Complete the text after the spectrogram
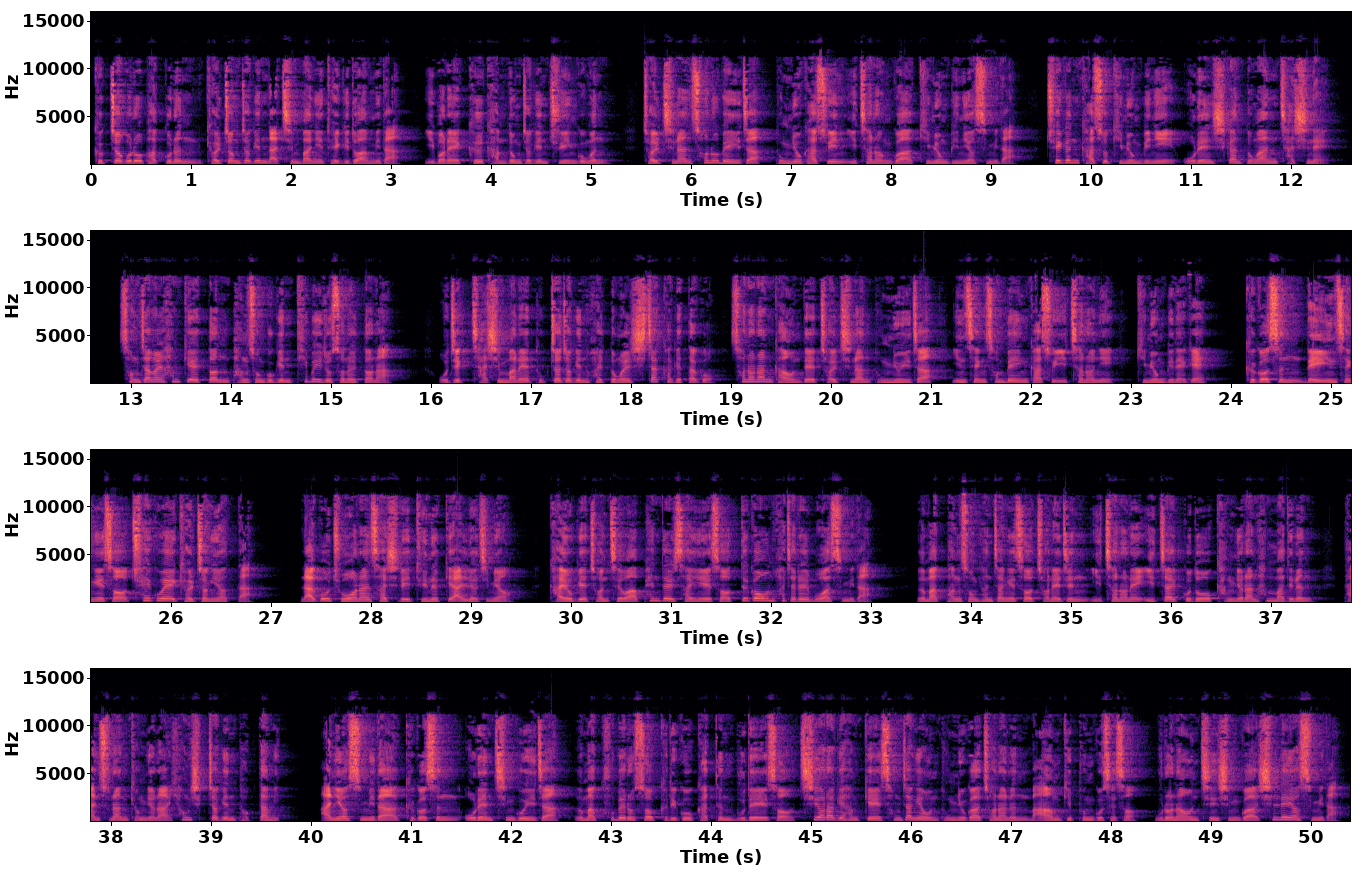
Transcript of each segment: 극적으로 바꾸는 결정적인 나침반이 되기도 합니다. 이번에 그 감동적인 주인공은 절친한 선후배이자 동료 가수인 이찬원과 김용빈이었습니다. 최근 가수 김용빈이 오랜 시간 동안 자신의 성장을 함께했던 방송국인 TV조선을 떠나 오직 자신만의 독자적인 활동을 시작하겠다고 선언한 가운데 절친한 동료이자 인생 선배인 가수 이찬원이 김용빈에게 그것은 내 인생에서 최고의 결정이었다. 라고 조언한 사실이 뒤늦게 알려지며 가요계 전체와 팬들 사이에서 뜨거운 화제를 모았습니다. 음악 방송 현장에서 전해진 이찬원의 이 짧고도 강렬한 한마디는 단순한 격려나 형식적인 덕담이 아니었습니다. 그것은 오랜 친구이자 음악 후배로서 그리고 같은 무대에서 치열하게 함께 성장해 온 동료가 전하는 마음 깊은 곳에서 우러나온 진심과 신뢰였습니다.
